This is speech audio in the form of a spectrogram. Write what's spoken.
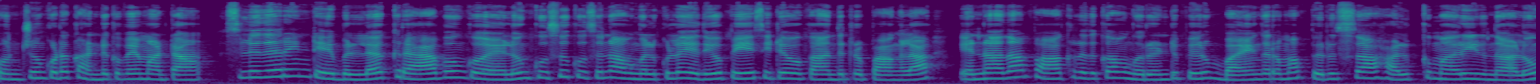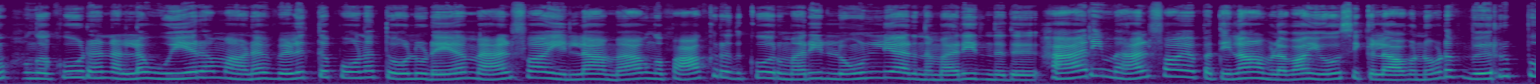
கொஞ்சம் கூட கண்டுக்கவே மாட்டான். ஸ்லிதரின் டேபிளில் கிராபும் கோயலும் குசு குசுன்னு அவங்களுக்குள்ளே எதையோ பேசிகிட்டே உட்காந்துட்டு இருப்பாங்களா என்னதான் பார்க்குறதுக்கு அவங்க ரெண்டு பேரும் பயங்கரமாக பெருசாக ஹல்க்கு மாதிரி இருந்தாலும் அவங்க கூட நல்ல உயரமான வெளுத்த போன தோளுடைய மேல்ஃபா இல்லாமல் அவங்க பார்க்குறதுக்கு ஒரு மாதிரி லோன்லியாக இருந்த மாதிரி இருந்தது. ஹாரி மேல்ஃபாயை பற்றிலாம் அவ்வளவா யோசிக்கல. அவனோட வெறுப்பு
